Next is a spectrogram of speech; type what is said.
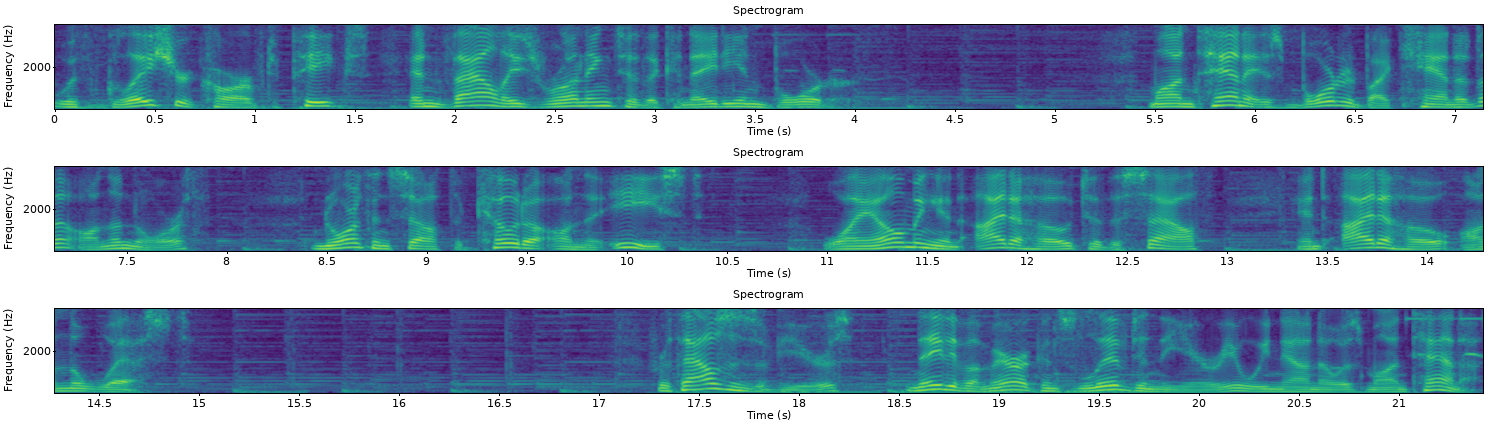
with glacier carved peaks and valleys running to the Canadian border. Montana is bordered by Canada on the north, North and South Dakota on the east, Wyoming and Idaho to the south, and Idaho on the west. For thousands of years, Native Americans lived in the area we now know as Montana.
